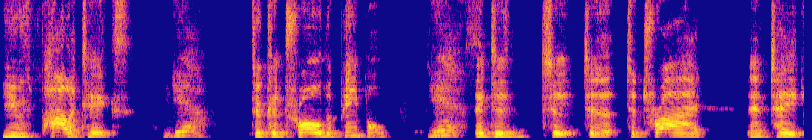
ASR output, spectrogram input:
use politics yeah, to control the people yes, and to to to to try and take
